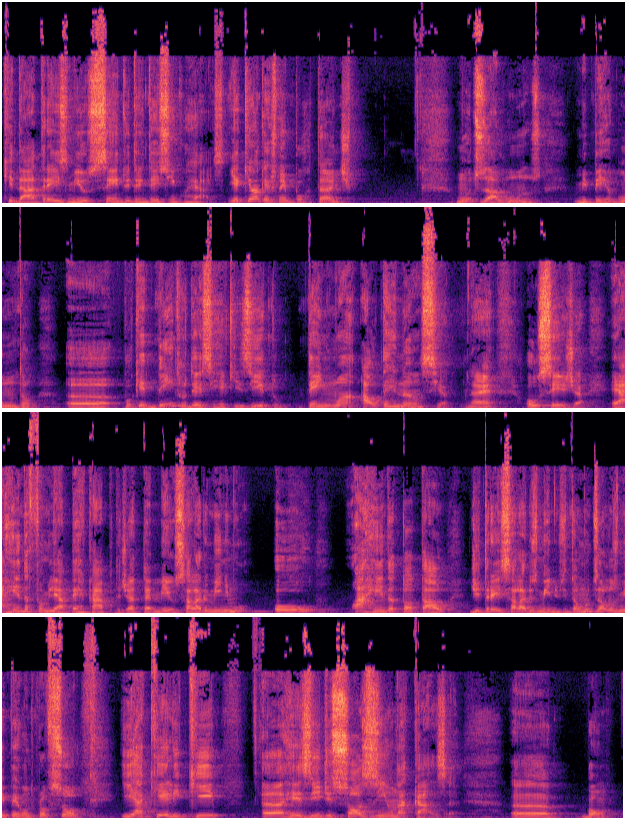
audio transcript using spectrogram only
que dá R$ 3.135. E aqui é uma questão importante. Muitos alunos me perguntam, uh, porque dentro desse requisito tem uma alternância, né? Ou seja, é a renda familiar per capita de até meio salário mínimo ou a renda total de três salários mínimos. Então, muitos alunos me perguntam, professor, e aquele que uh, reside sozinho na casa? Uh, bom,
